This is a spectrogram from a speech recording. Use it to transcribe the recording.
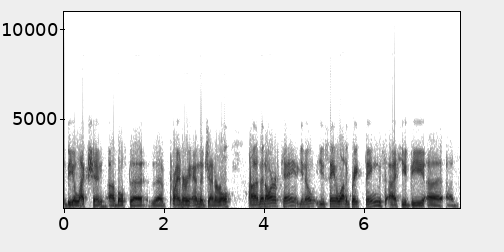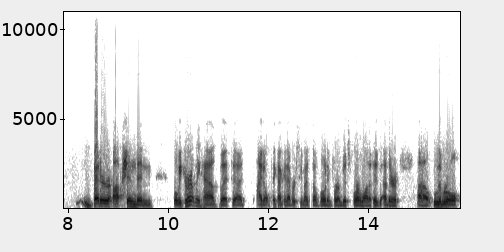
the election, uh, both the, the primary and the general. Uh, and then RFK, you know, he's saying a lot of great things. Uh, he'd be a, a better option than what we currently have, but uh, I don't think I could ever see myself voting for him just for a lot of his other uh, liberal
